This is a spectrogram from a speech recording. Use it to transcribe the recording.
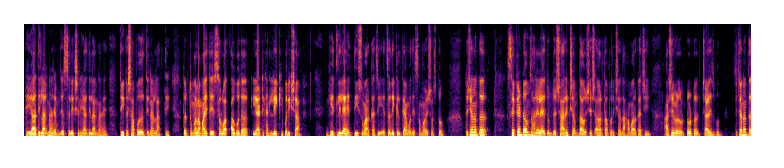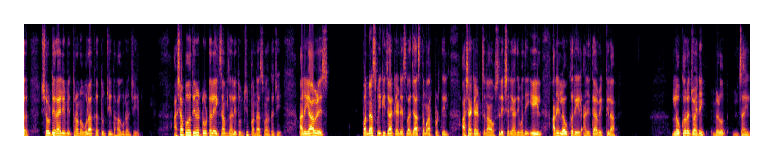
यादी लागणार आहे म्हणजे सिलेक्शन यादी लागणार आहे ती कशा पद्धतीनं लागते? तर तुम्हाला माहिती आहे सर्वात अगोदर या ठिकाणी लेखी परीक्षा घेतलेली आहे तीस मार्काची. याचा देखील त्यामध्ये समावेश असतो. त्याच्यानंतर सेकंड टर्म झालेला आहे तुमचं शारीरिक क्षमता विशेष अर्हता परीक्षा दहा मार्काची. असे मिळून टोटल चाळीस गुण. त्याच्यानंतर शेवटी राहिली मित्रांनो मुलाखत तुमची दहा गुणांची. अशा पद्धतीनं टोटल एक्झाम झाली तुमची पन्नास मार्काची. आणि यावेळेस पन्नासपैकी ज्या कॅन्डिडेट्सला जास्त मार्क पडतील अशा कॅन्डिडेटचं नाव सिलेक्शन यादीमध्ये येईल आणि लवकर येईल आणि त्या व्यक्तीला लवकर जॉईनिंग मिळून जाईल.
